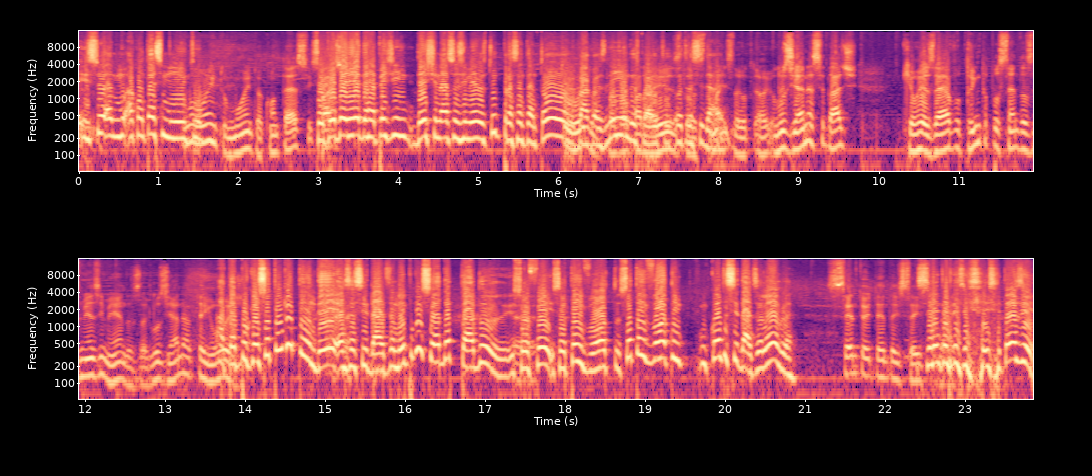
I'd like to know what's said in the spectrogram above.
isso, é, isso acontece muito. Muito, muito, acontece. Você quase... poderia, de repente, destinar suas emendas tudo para Santo Antônio, para Águas Lindas, para outra, outra cidade. Lusiana é a cidade que eu reservo 30% das minhas emendas. A Lusiana tem hoje... Até porque o senhor tem que atender essa cidade também, porque o senhor é deputado, é. o, senhor fez, o senhor tem voto. O senhor tem voto em, em quantas cidades, você lembra? 186 186. Então, assim,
